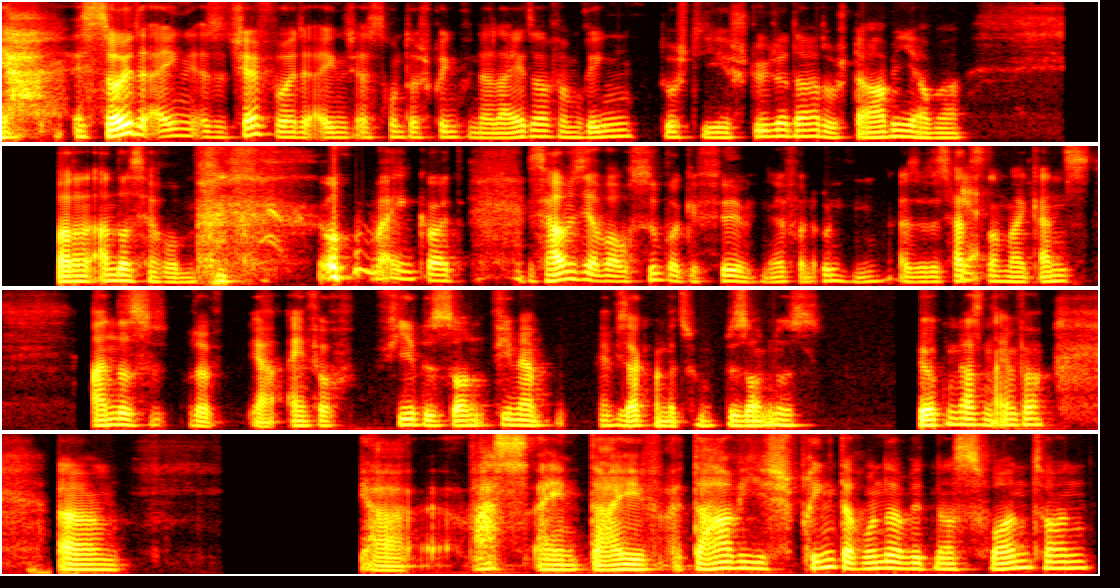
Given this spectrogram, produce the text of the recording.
ja, es sollte eigentlich also, Jeff wollte eigentlich erst runterspringen von der Leiter vom Ring durch die Stühle da, durch Darby, aber war dann andersherum. Oh mein Gott. Das haben sie aber auch super gefilmt, ne, von unten. Also, das Ja. hat's noch mal ganz anders oder ja, einfach viel beson viel mehr ja, wie sagt man dazu, besonders wirken lassen einfach. Ähm ja, was ein Dive. Darby springt da runter mit 'ner Swanton,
